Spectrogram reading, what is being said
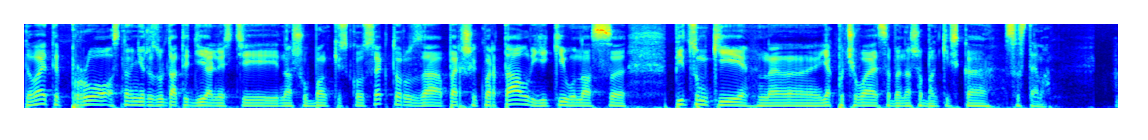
давайте про основні результати діяльності нашого банківського сектору за перший квартал, які у нас е, підсумки, е, як почуває себе наша банківська система. Е,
